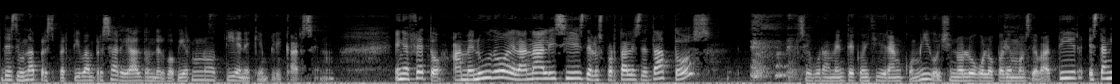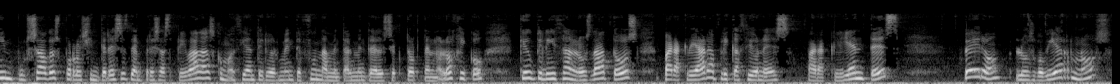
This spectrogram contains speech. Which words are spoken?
desde una perspectiva empresarial donde el gobierno no tiene que implicarse. En efecto, a menudo el análisis de los portales de datos seguramente coincidirán conmigo y si no luego lo podemos debatir, están impulsados por los intereses de empresas privadas, como decía anteriormente, fundamentalmente del sector tecnológico, que utilizan los datos para crear aplicaciones para clientes, pero los gobiernos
